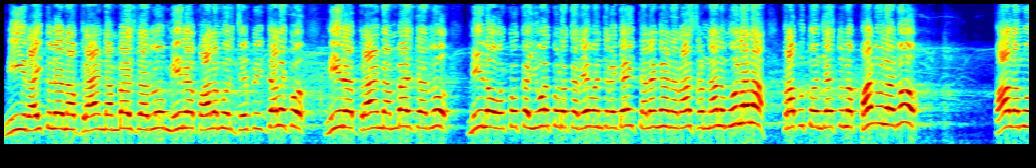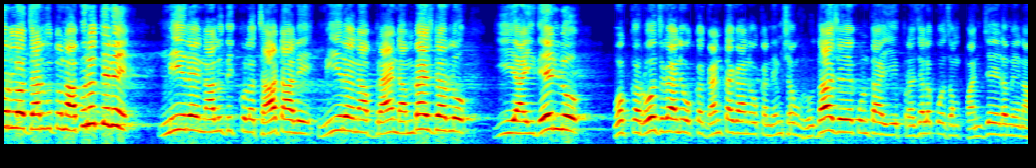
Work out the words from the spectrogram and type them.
మీ రైతులే నా బ్రాండ్ అంబాసిడర్లు మీరే పాలమూరు జి- బిడ్డలకు మీరే బ్రాండ్ అంబాసిడర్లు మీలో ఒక్కొక్క యువకుడు ఒక రేవంత్ రెడ్డి తెలంగాణ రాష్ట్రం నలుమూలల ప్రభుత్వం చేస్తున్న పనులను పాలమూరులో జరుగుతున్న అభివృద్ధిని మీరే నలుదిక్కుల చాటాలి మీరే నా బ్రాండ్ అంబాసిడర్లు. ఈ ఐదేళ్ళు ఒక్క రోజు కానీ ఒక్క గంట కానీ ఒక నిమిషం వృధా చేయకుండా ఈ ప్రజల కోసం పనిచేయడమే నా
